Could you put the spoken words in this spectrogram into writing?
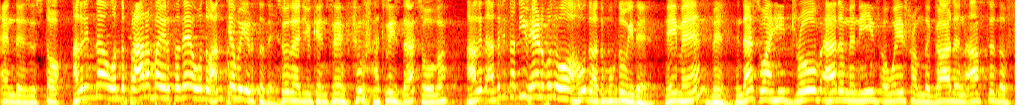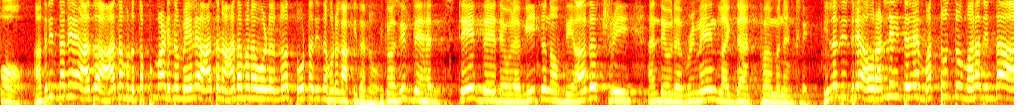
and there's a stop. ಅದರಿಂದ ಒಂದು ಪ್ರಾರಂಭ ಇರ್ತದೆ ಒಂದು ಅಂತ್ಯವೂ ಇರ್ತದೆ So that you can say, "Phew, at least that's over. ಹಾಗಾದ್ರೆ ಅದರಿಂದ ನೀವು ಹೇಳ್ಬೋದು ಓ ಹೌದು ಅದು ಮುಗ್ದೋಗಿದೆ Amen. Amen. And that's why he drove Adam and Eve away from the garden after the fall. ಅದರಿಂದನೇ ಅದು ಆದಮನು ತಪ್ಪು ಮಾಡಿದ ಮೇಲೆ ಆತನ ಆದಮನವಳನ್ನು ತೋಟದಿಂದ ಹೊರಗಾಕಿದನು Because if they had stayed there, they would have eaten of the other tree and they would have remained like that permanently. ಇಲ್ಲದಿದ್ರೆ ಅವ್ರು ಅಲ್ಲೇ ಇದ್ದರೆ ಮತ್ತೊಂದು ಮರದಿಂದ ಆ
